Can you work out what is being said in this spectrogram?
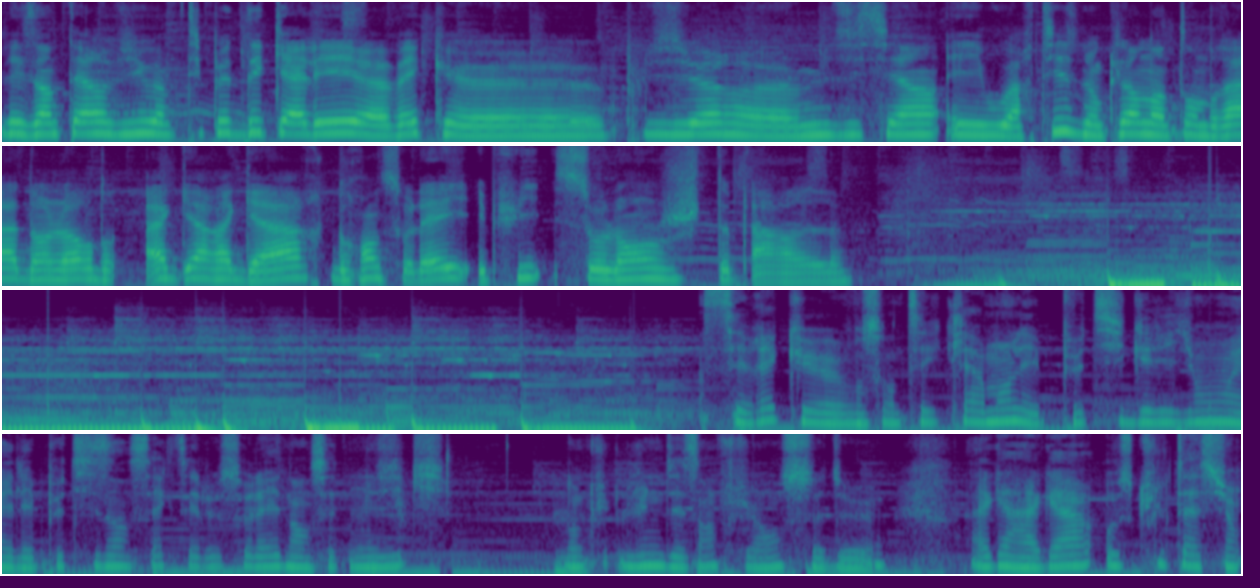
Des interviews un petit peu décalées avec euh, plusieurs musiciens et ou artistes. Donc là, on entendra dans l'ordre Agar Agar, Grand Soleil et puis Solange te parle. C'est vrai qu'on sentait clairement les petits grillons et les petits insectes et le soleil dans cette musique. Donc l'une des influences de Agar Agar, auscultation.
